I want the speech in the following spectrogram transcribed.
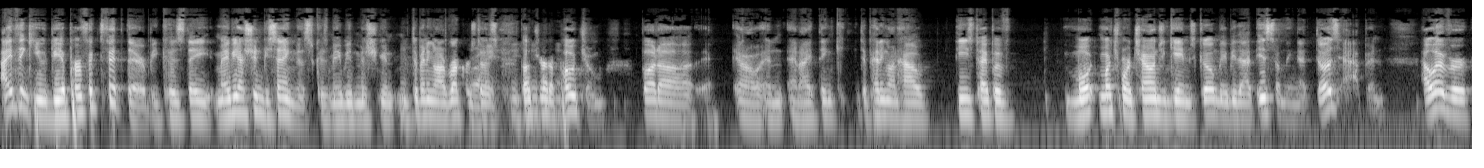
I think he would be a perfect fit there because they maybe I shouldn't be saying this because maybe Michigan depending on Rutgers right. does they'll try to poach him but uh you know and and I think depending on how these type of mo- much more challenging games go, maybe that is something that does happen. However,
